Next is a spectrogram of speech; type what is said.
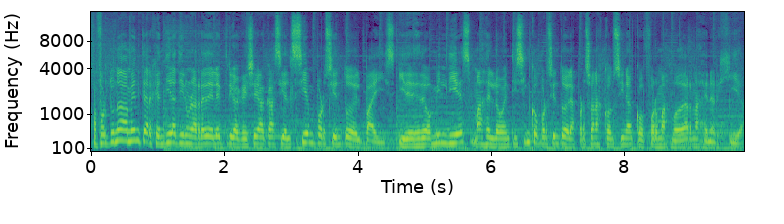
Afortunadamente Argentina tiene una red eléctrica que llega casi al 100% del país y desde 2010 más del 95% de las personas cocinan con formas modernas de energía,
